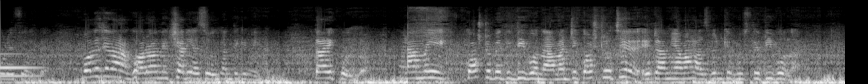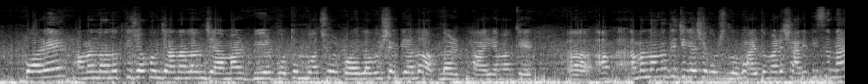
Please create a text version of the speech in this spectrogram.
পরে ফেলবে। বলে যে, না ঘরে অনেক শাড়ি আছে, ওইখান থেকে নিবে তাই করল। আমি কষ্ট পেতে দিব না। আমার যে কষ্ট হচ্ছে, এটা আমি আমার হাজবেন্ডকে বুঝতে দিব না। পরে আমার ননদকে যখন জানালাম যে, আমার বিয়ের প্রথম বছর পয়লা বৈশাখ গেল, আপনার ভাই আমাকে আমার ননদে জিজ্ঞাসা করছিল, ভাই, তোমার শাড়ি দিছে না?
